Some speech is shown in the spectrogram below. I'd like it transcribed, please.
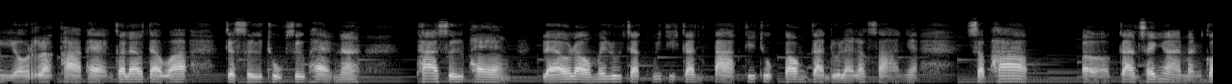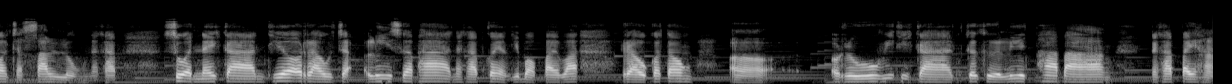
มีราคาแพงก็แล้วแต่ว่าจะซื้อถูกซื้อแพงนะ ถ้าซื้อแพงแล้วเราไม่รู้จักวิธีการตากที่ถูกต้องการดูแลรักษาเนี่ยสภาพการใช้งานมันก็จะสั้นลงนะครับ ส่วนในการที่เราจะรีเสื้อผ้านะครับ ก็อย่างที่บอกไปว่าเราก็ต้องอ รู้วิธีการก็คือรีดผ้าบางนะครับ ไปหา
